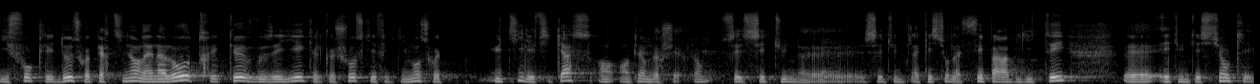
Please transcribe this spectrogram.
il faut que les deux soient pertinents l'un à l'autre et que vous ayez quelque chose qui, effectivement, soit utile, efficace en, termes de recherche. C'est une, euh, une, la question de la séparabilité euh, est une question qui,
